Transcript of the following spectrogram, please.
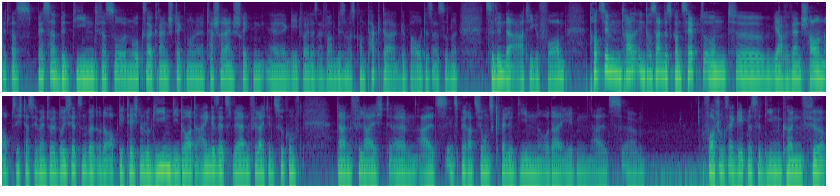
etwas besser bedient, was so einen Rucksack reinstecken oder eine Tasche reinstecken äh, geht, weil das einfach ein bisschen was kompakter gebaut ist als so eine zylinderartige Form. Trotzdem ein interessantes Konzept und äh, ja, wir werden schauen, ob sich das eventuell durchsetzen wird oder ob die Technologien, die dort eingesetzt werden, vielleicht in Zukunft dann vielleicht ähm, als Inspirationsquelle dienen oder eben als ähm, Forschungsergebnisse dienen können für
